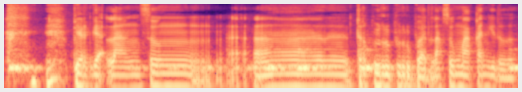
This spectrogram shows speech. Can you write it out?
Biar gak langsung uh, terburu-buru buat langsung makan gitu loh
